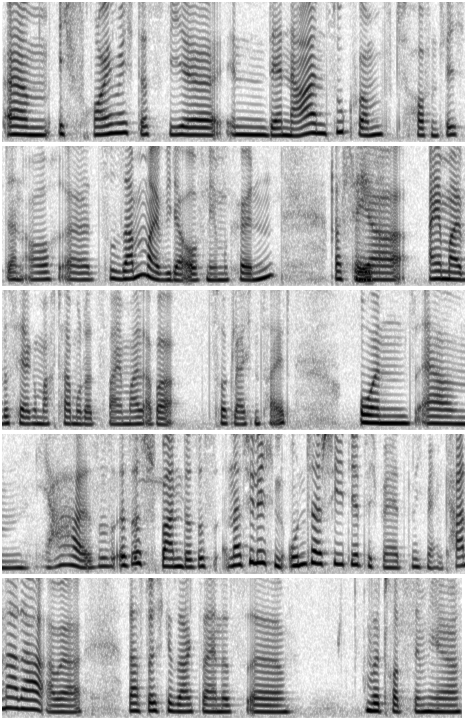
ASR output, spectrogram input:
Ähm, ich freue mich, dass wir in der nahen Zukunft hoffentlich dann auch äh, zusammen mal wieder aufnehmen können. Was Safe. wir ja einmal bisher gemacht haben oder zweimal, aber zur gleichen Zeit. Und ähm, ja, es ist, es ist spannend. Das ist natürlich ein Unterschied jetzt. Ich bin jetzt nicht mehr in Kanada, aber lasst euch gesagt sein, das äh, wird trotzdem hier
